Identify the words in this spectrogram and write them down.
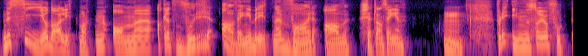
Men det sier jo da litt, Morten, om eh, akkurat hvor avhengig britene var av Shetlandsgjengen. Mm. For de innså jo fort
